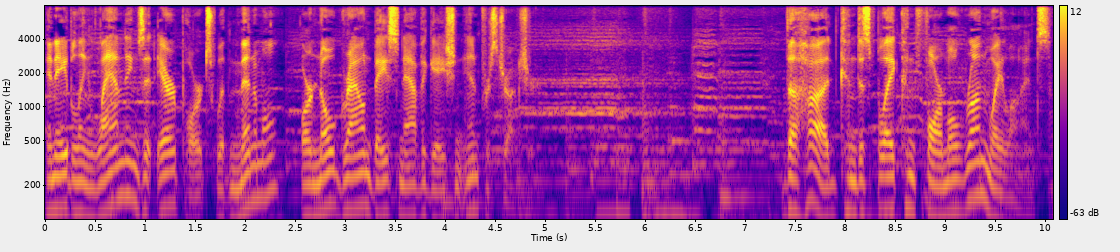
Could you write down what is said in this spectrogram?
enabling landings at airports with minimal or no ground-based navigation infrastructure. The HUD can display conformal runway lines.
